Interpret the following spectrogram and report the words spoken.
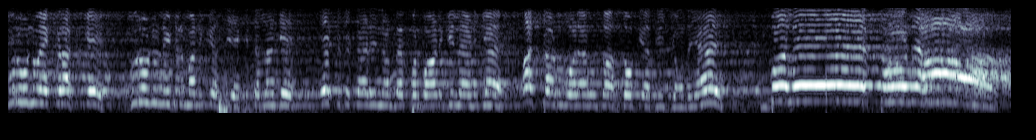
ਗੁਰੂ ਨੂੰ ਇੱਕ ਰੱਖ ਕੇ, ਗੁਰੂ ਨੂੰ ਲੀਡਰ ਮੰਨ ਕੇ ਅਸੀਂ ਇੱਕ ਚੱਲਾਂਗੇ। ਇੱਕ ਜਕਾਰੇ ਨਾਲ ਮੈਂ ਪ੍ਰਵਾਨਗੀ ਲੈਣੀ ਹੈ। ਆ ਝਾੜੂ ਵਾਲਿਆਂ ਨੂੰ ਦੱਸ ਦੋ ਕਿ ਅਸੀਂ ਜਿਉਂਦੇ ਆਂ ਬੋਲੇ ਸੋਨਿਹਾਰ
